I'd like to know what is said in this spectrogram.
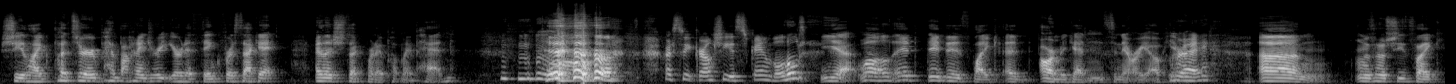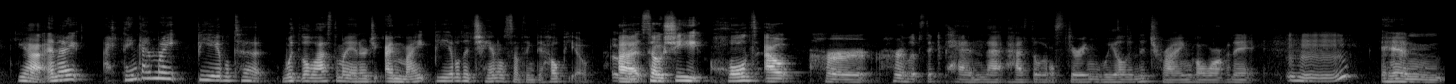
she like puts her pen behind her ear to think for a second, and then she's like, "Where'd I put my pen?" Our sweet girl, she is scrambled. Yeah, well, it it is like an Armageddon scenario here. Right. Um, and so she's like, yeah, and I I think I might be able to with the last of my energy, I might be able to channel something to help you. Okay. Uh, so she holds out her her lipstick pen that has the little steering wheel and the triangle on it. Mm-hmm. and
